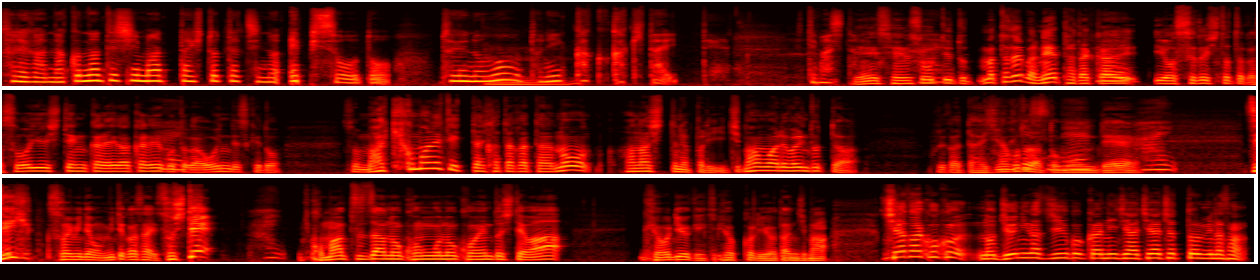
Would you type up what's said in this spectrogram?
それが亡くなってしまった人たちのエピソードというのをとにかく書きたいって言ってました。ね、戦争っていうと、まあ、例えばね戦いをする人とかそういう視点から描かれることが多いんですけど、その巻き込まれていった方々の話ってのはやっぱり一番我々にとってはこれから大事なことだと思うんでね。はい、ぜひそういう意味でも見てください。そしてはい、小松座の今後の公演としては恐竜劇ひょっこりひょうたん島シアターコクの12月15日28はちょっと皆さん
